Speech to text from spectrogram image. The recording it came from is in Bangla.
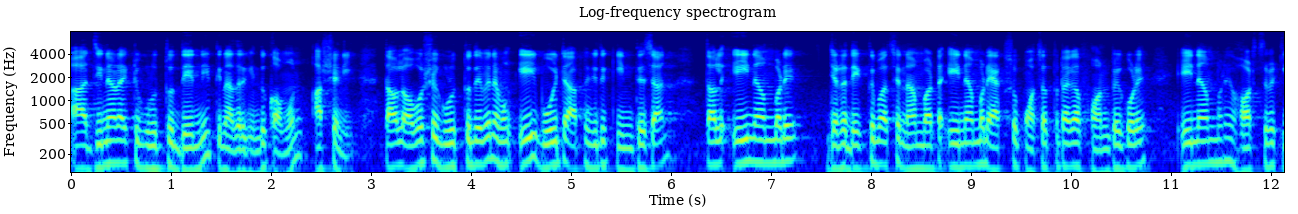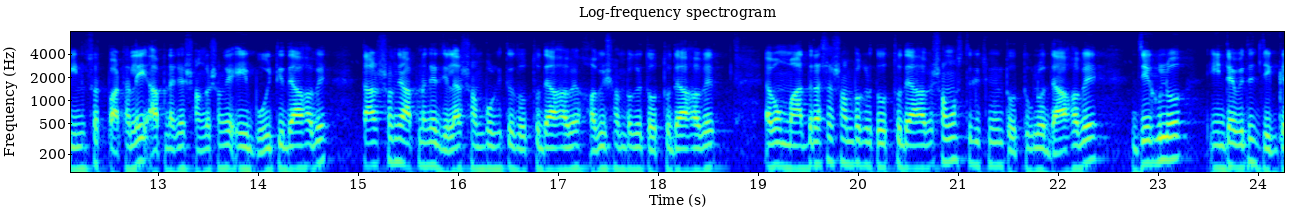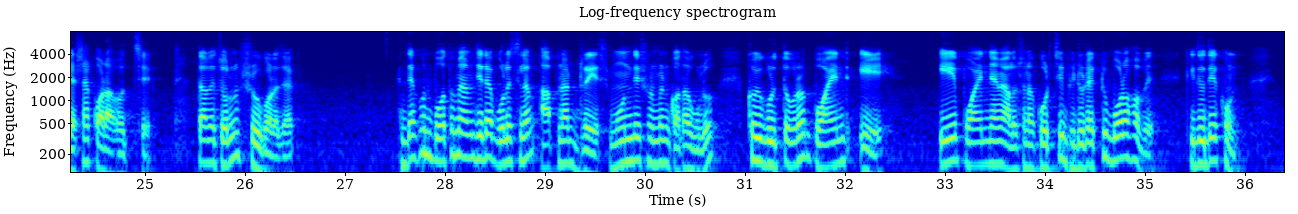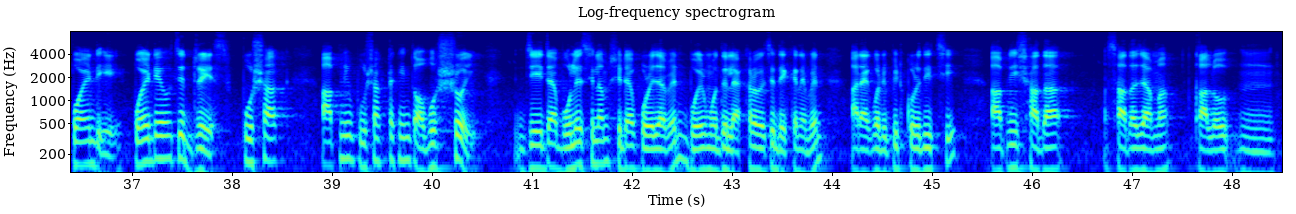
আর যিনারা একটু গুরুত্ব দেননি, তিনাদের কিন্তু কমন আসেনি। তাহলে অবশ্যই গুরুত্ব দেবেন এবং এই বইটা আপনি যদি কিনতে চান, তাহলে এই নাম্বারে যেটা দেখতে পাচ্ছেন নাম্বারটা, এই নাম্বারে একশো পঁচাত্তর টাকা ফোনপে করে এই নাম্বারে হোয়াটসঅ্যাপে স্ক্রিনশট পাঠালেই আপনাকে সঙ্গে সঙ্গে এই বইটি দেওয়া হবে। তার সঙ্গে আপনাকে জেলা সম্পর্কিত তথ্য দেওয়া হবে, হবি সম্পর্কে তথ্য দেওয়া হবে এবং মাদ্রাসা সম্পর্কে তথ্য দেওয়া হবে, সমস্ত কিছু কিন্তু তথ্যগুলো দেওয়া হবে, যেগুলো ইন্টারভিউতে জিজ্ঞাসা করা হচ্ছে। তাহলে চলুন শুরু করা যাক। দেখুন, প্রথমে আমি যেটা বলেছিলাম, আপনার ড্রেস মন দিয়ে শুনবেন কথাগুলো। খুবই গুরুত্বপূর্ণ। পয়েন্ট এ এ পয়েন্ট নিয়ে আমি আলোচনা করছি, ভিডিওটা একটু বড় হবে। কিন্তু দেখুন পয়েন্ট এ পয়েন্ট এ হচ্ছে ড্রেস পোশাক। আপনি পোশাকটা কিন্তু অবশ্যই যেটা বলেছিলাম, সেটা পরে যাবেন। বইয়ের মধ্যে লেখা রয়েছে, দেখে নেবেন। আর একবার রিপিট করে দিচ্ছি। আপনি সাদা সাদা জামা, কালো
